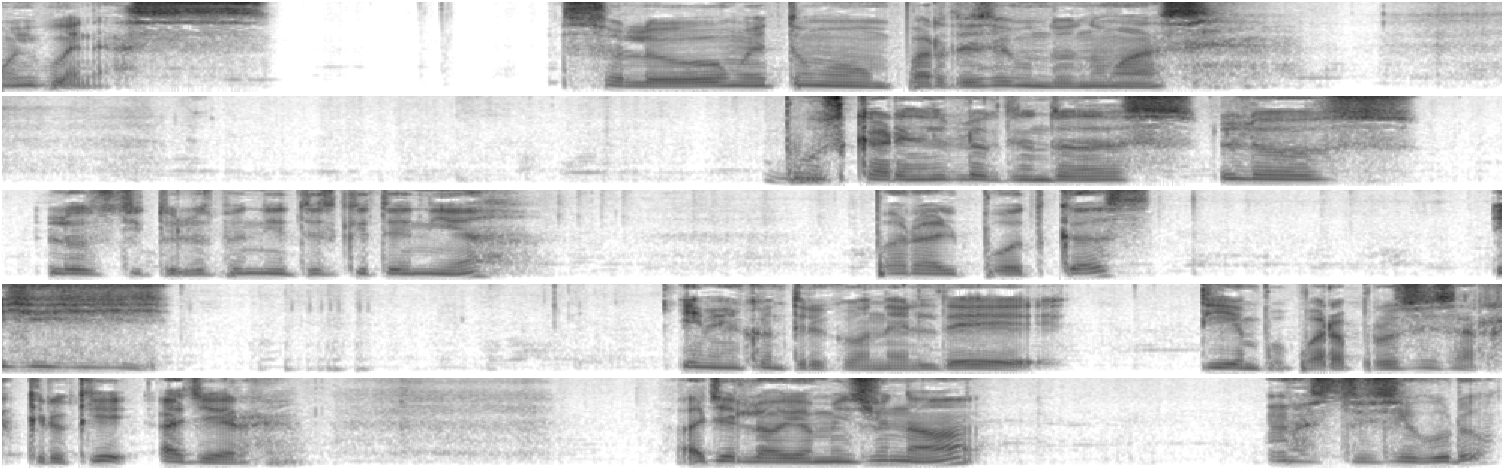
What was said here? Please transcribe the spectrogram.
Muy buenas. Solo me tomó un par de segundos nomás. Buscar en el blog de ondas los, los títulos pendientes que tenía para el podcast. Y, y me encontré con el de tiempo para procesar. Creo que ayer, ayer lo había mencionado. No estoy seguro.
